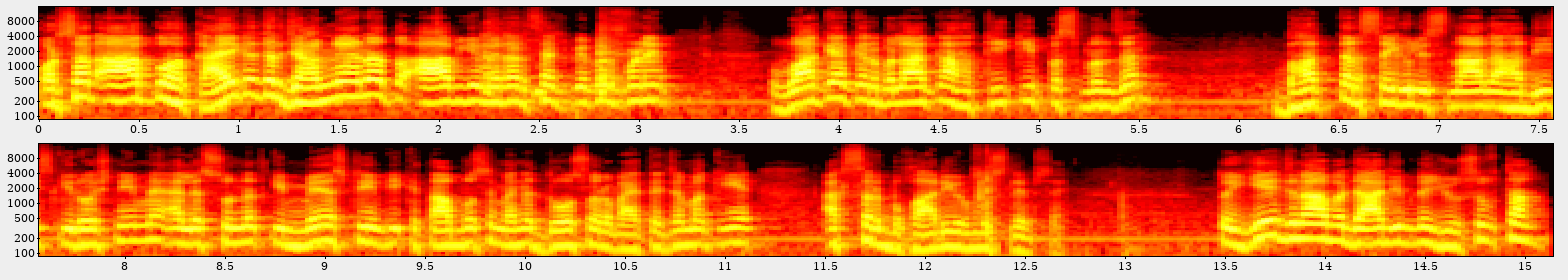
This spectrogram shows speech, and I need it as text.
اور سر، آپ کو حقائق اگر جاننے ہیں نا، تو آپ یہ میرا ریسرچ پیپر پڑھیں۔ واقعہ کربلا کا حقیقی پس منظر۔ بہتر صحیح الاسناد حدیث کی روشنی میں اہل سنت کی مین اسٹریم کی کتابوں سے میں نے دو سو روایتیں جمع کی ہیں، اکثر بخاری اور مسلم سے۔ تو یہ جناب اجاج ابن یوسف تھا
